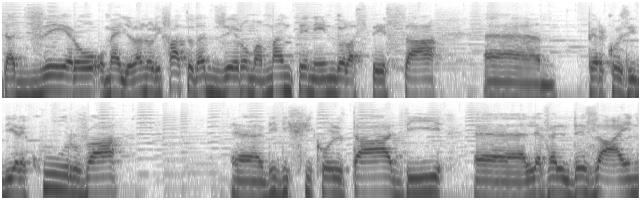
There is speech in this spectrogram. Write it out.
da zero, o meglio l'hanno rifatto da zero ma mantenendo la stessa, eh, per così dire, curva eh, di difficoltà, di eh, level design,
